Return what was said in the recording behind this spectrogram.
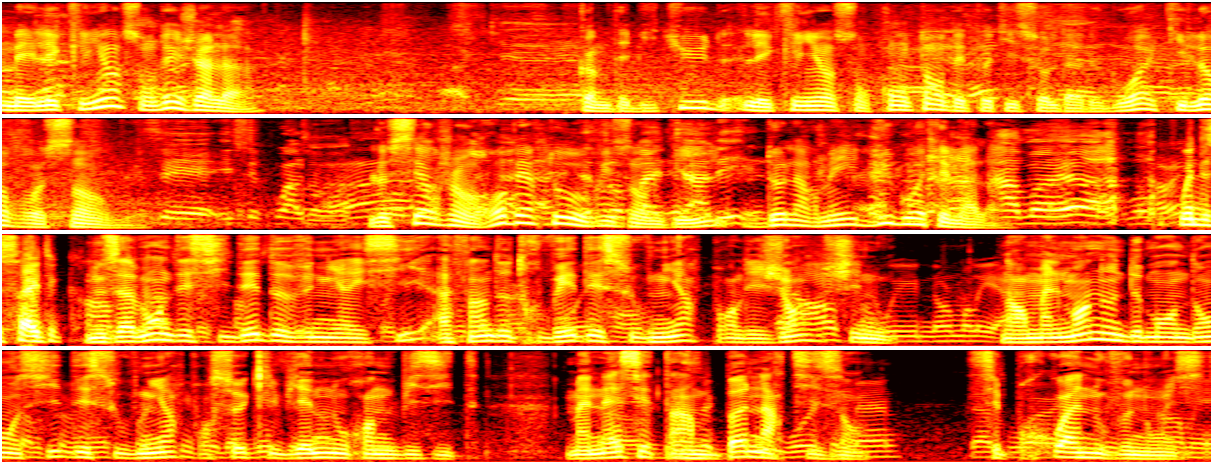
mais les clients sont déjà là. Comme d'habitude, les clients sont contents des petits soldats de bois qui leur ressemblent. Le sergent Roberto Rizzondi de l'armée du Guatemala. Nous avons décidé de venir ici afin de trouver des souvenirs pour les gens chez nous. Normalement, nous demandons aussi des souvenirs pour ceux qui viennent nous rendre visite. Manès est un bon artisan. C'est pourquoi nous venons ici.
